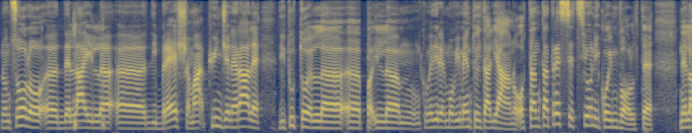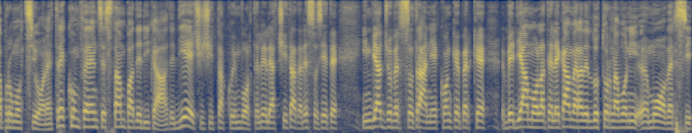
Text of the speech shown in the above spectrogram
non solo eh, dell'AIL eh, di Brescia, ma più in generale di tutto il, eh, il, mm, dire, il, movimento italiano. 83 sezioni coinvolte nella promozione, 3 conferenze stampa dedicate, 10 città coinvolte, lei le ha citate, adesso siete in viaggio verso Trani, ecco anche perché vediamo la telecamera del dottor Navoni eh, muoversi.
